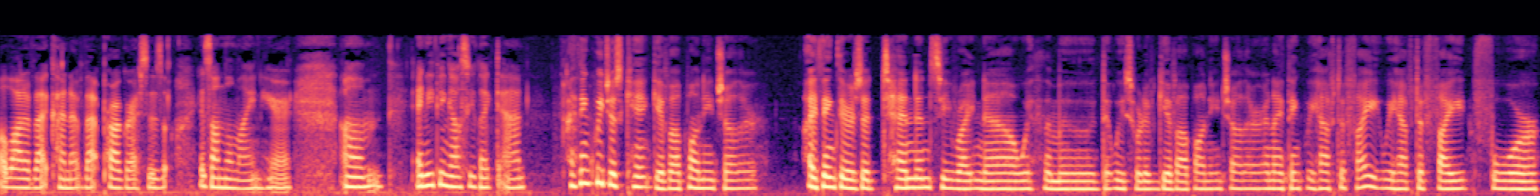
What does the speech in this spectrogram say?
a lot of that kind of that progress is is on the line here um, anything else you'd like to add i think we just can't give up on each other i think there's a tendency right now with the mood that we sort of give up on each other and i think we have to fight we have to fight for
